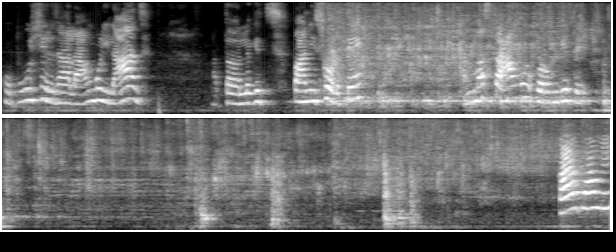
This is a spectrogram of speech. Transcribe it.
खूप उशीर झाला आंघोळीला आज. आता लगेच पाणी सोडते. आणि मस्त आंघोळ करून घेते. काय पाहुणे?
